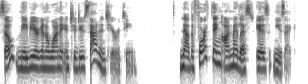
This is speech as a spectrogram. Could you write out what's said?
So maybe you're going to want to introduce that into your routine. Now, the fourth thing on my list is music.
